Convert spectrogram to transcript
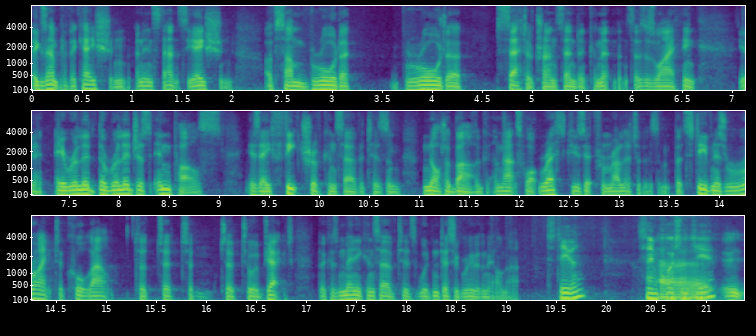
exemplification, an instantiation of some broader, broader set of transcendent commitments. This is why I think you know, relig- the religious impulse is a feature of conservatism, not a bug, and that's what rescues it from relativism. But Stephen is right to call out, to, to, to, to, to object, because many conservatives wouldn't disagree with me on that. Stephen, same question uh, to you.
